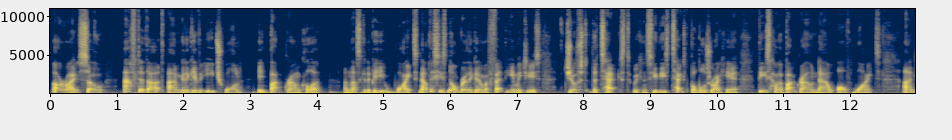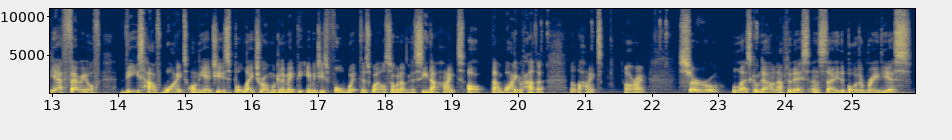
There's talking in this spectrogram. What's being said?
All right, so after that, I'm going to give each one a background color and that's going to be white. Now this is not really going to affect the images, just the text. We can see these text bubbles right here. These have a background now of white. And yeah, fair enough, these have white on the edges, but later on we're going to make the images full width as well, so we're not going to see that height, or that white rather, not the height. All right, so let's come down after this and say the border radius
